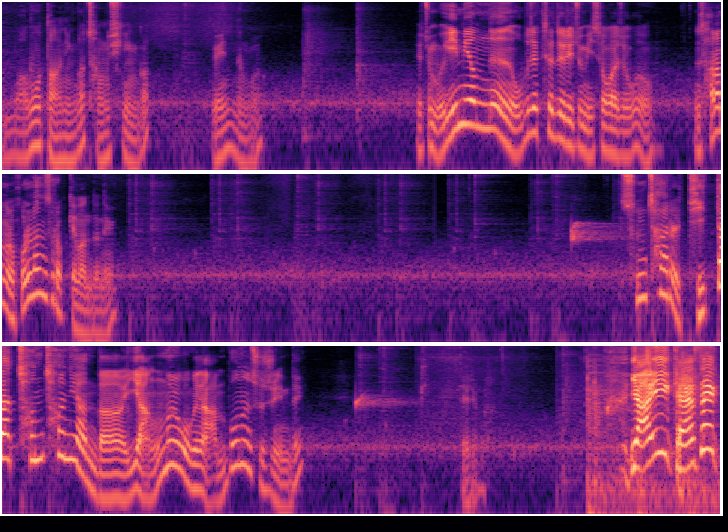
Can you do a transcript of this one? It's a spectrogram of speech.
뭐 아무것도 아닌가? 장식인가? 왜 있는 거야? 좀 의미 없는 object들이 좀 있어가지고 사람을 혼란스럽게 만드네. 순찰을 디따 천천히 한다. 이 악물고 그냥 안 보는 수준인데? 내려봐. 야, 이 개색!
